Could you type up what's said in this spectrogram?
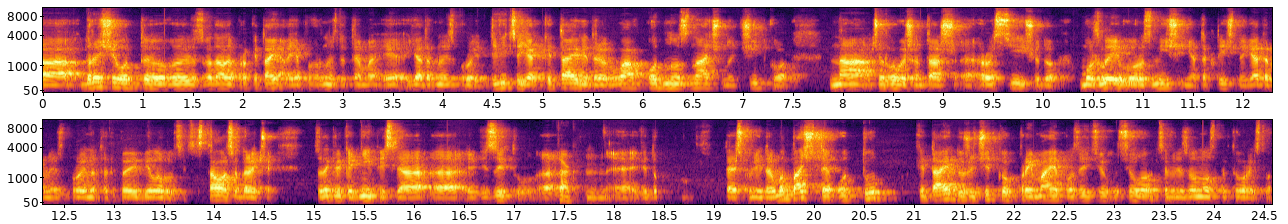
Е, до речі, от е, ви згадали про Китай, а я повернусь до теми е, ядерної зброї. Дивіться, як Китай відреагував однозначно чітко на черговий шантаж Росії щодо можливого розміщення тактичної ядерної зброї на території Білорусі. Це сталося, до речі, за декілька днів після е, візиту е, Так. е, від китайського лідера. От бачите, от тут Китай дуже чітко приймає позицію усього цивілізованого співтовариства.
